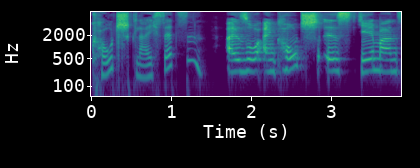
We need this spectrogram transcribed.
Coach gleichsetzen? Also ein Coach ist jemand,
